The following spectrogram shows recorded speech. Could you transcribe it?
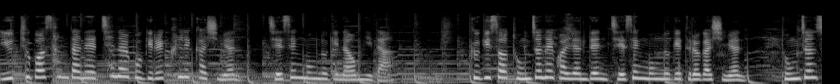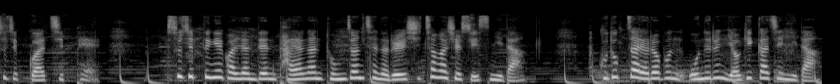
유튜버 상단의 채널 보기를 클릭하시면 재생 목록이 나옵니다. 거기서 동전에 관련된 재생 목록에 들어가시면 동전 수집과 집회, 수집 등에 관련된 다양한 동전 채널을 시청하실 수 있습니다. 구독자 여러분 오늘은 여기까지입니다.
